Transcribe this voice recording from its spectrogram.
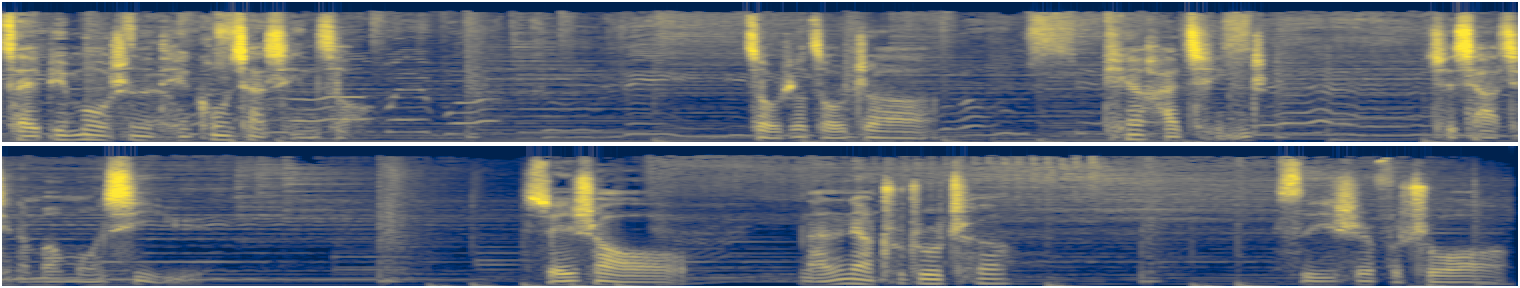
在一片陌生的天空下行走，走着走着，天还晴着，却下起了蒙蒙细雨，随手。拦了辆出租车，司机师傅说，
